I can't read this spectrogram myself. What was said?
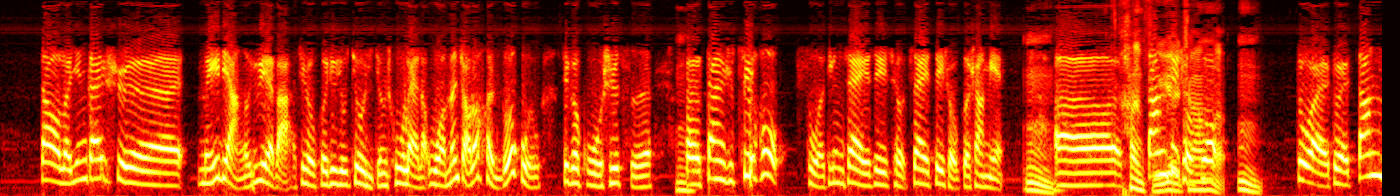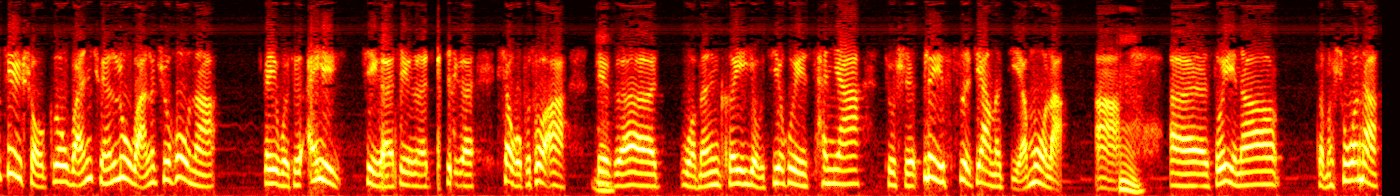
到了应该是没两个月吧，这首歌就就就已经出来了。我们找了很多古这个古诗词，呃，但是最后锁定在这首在这首歌上面。嗯，呃，当这首歌，嗯对对，当这首歌完全录完了之后呢，哎，我觉得哎，这个这个这个效果不错啊，这个我们可以有机会参加就是类似这样的节目了啊。嗯呃，所以呢，怎么说呢？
